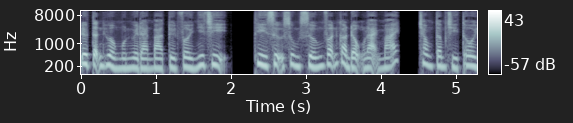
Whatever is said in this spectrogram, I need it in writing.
được tận hưởng một người đàn bà tuyệt vời như chị, thì sự sung sướng vẫn còn động lại mãi trong tâm trí tôi.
